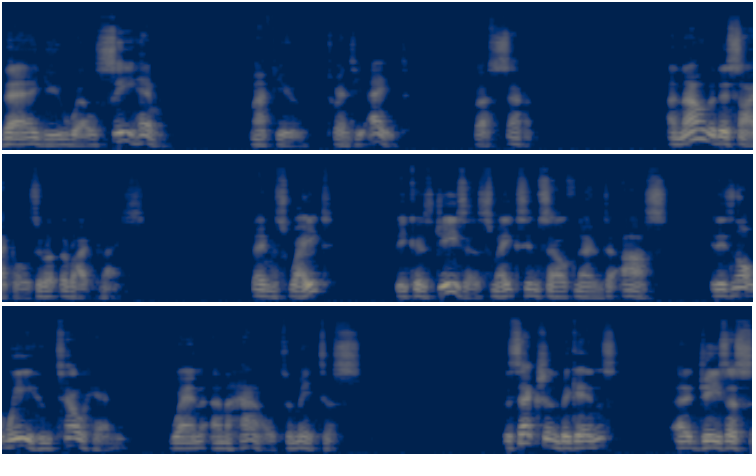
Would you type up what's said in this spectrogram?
There you will see him. Matthew 28, verse 7. And now the disciples are at the right place. They must wait because Jesus makes himself known to us it is not we who tell him when and how to meet us. The section begins uh, Jesus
